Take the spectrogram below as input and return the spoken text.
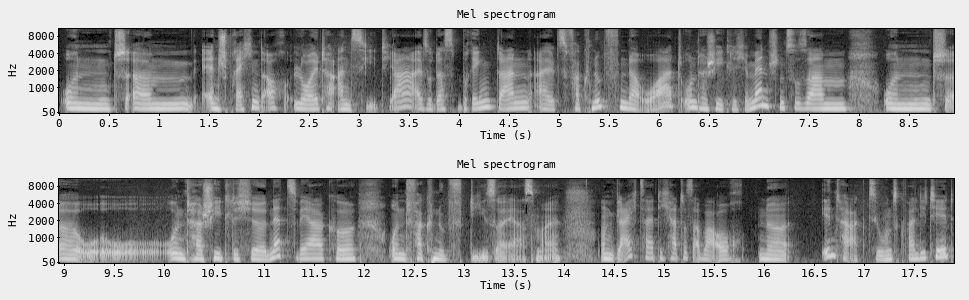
und ähm, entsprechend auch Leute anzieht. Ja, also das bringt dann als verknüpfender Ort unterschiedliche Menschen zusammen und äh, unterschiedliche Netzwerke und verknüpft diese erstmal. Und gleichzeitig hat es aber auch eine Interaktionsqualität,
